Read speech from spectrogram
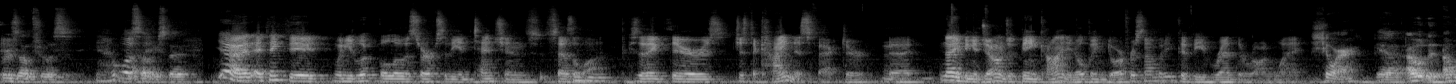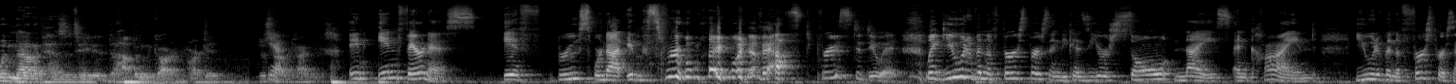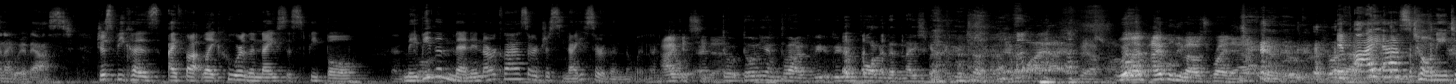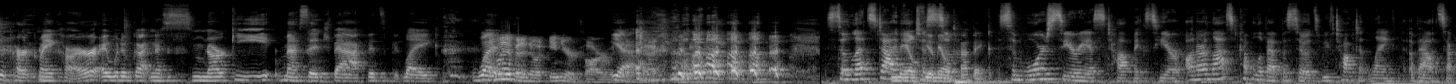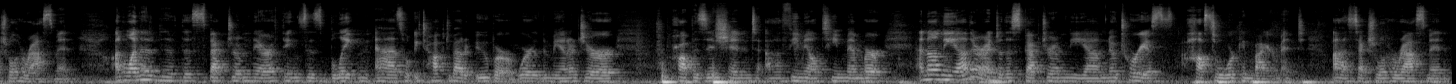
Presumptuous well, to some extent. Yeah, I, I think the when you look below the surface of the intentions, it says a lot mm-hmm. because I think there's just a kindness factor mm-hmm. that not even being a gentleman, just being kind and opening door for somebody could be read the wrong way. Sure. Yeah, I would I would not have hesitated to hop in the car and park it just Yeah. out of kindness. In in fairness, if Bruce were not in this room, I would have asked Bruce to do it. Like you would have been the first person because you're so nice and kind. You would have been the first person I would have asked. Just because I thought like who are the nicest people? And Maybe the men in our class are just nicer than the women. I could see and that. To- Tony and Clark, we, we don't fall in that nice category. FYI. Yeah. Well, I, I believe I was right after. If I asked Tony to park my car, I would have gotten a snarky message back that's like, There might have "What?" been a note in your car. Yeah. You got back to your car. So let's dive Male into some, topic. some more serious topics here. On our last couple of episodes, we've talked at length about sexual harassment. On one end of the spectrum, there are things as blatant as what we talked about at Uber, where the manager propositioned a female team member, and on the other end of the spectrum, the um, notorious hostile work environment, uh, sexual harassment.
